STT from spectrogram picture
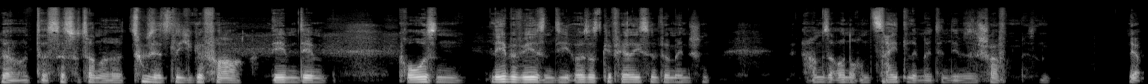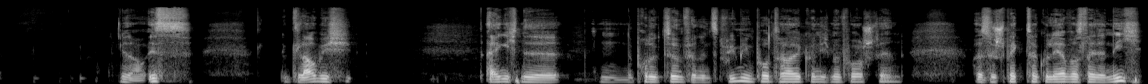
Ja, das ist sozusagen eine zusätzliche Gefahr neben dem großen Lebewesen, die äußerst gefährlich sind für Menschen, haben sie auch noch ein Zeitlimit, in dem sie es schaffen müssen. Ja. Genau. Ist, glaube ich, eigentlich eine, eine Produktion für ein Streaming-Portal, könnte ich mir vorstellen. Also spektakulär war es leider nicht.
